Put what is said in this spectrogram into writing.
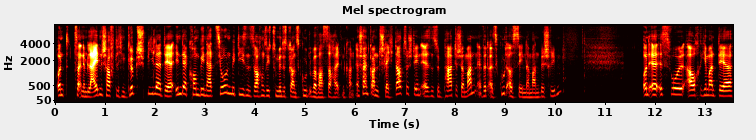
und zu einem leidenschaftlichen Glücksspieler, der in der Kombination mit diesen Sachen sich zumindest ganz gut über Wasser halten kann. Er scheint gar nicht schlecht dazustehen. Er ist ein sympathischer Mann. Er wird als gut aussehender Mann beschrieben. Und er ist wohl auch jemand, der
